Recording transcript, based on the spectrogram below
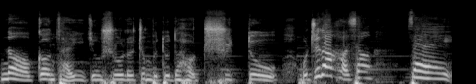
那刚才已经说了这么多的好吃的，我知道好像在。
